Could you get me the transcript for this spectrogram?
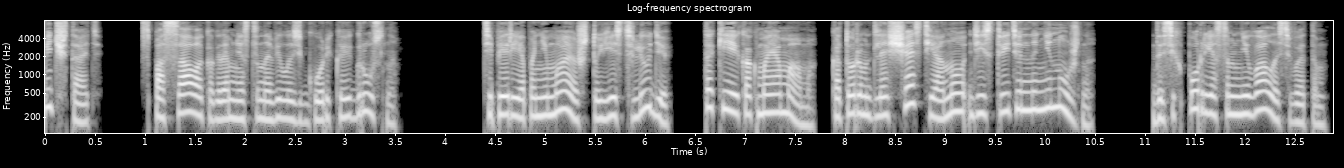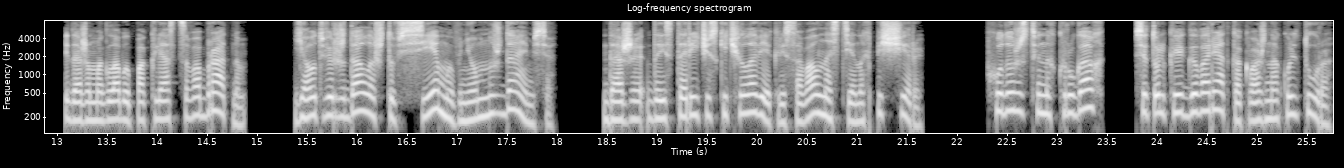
мечтать, спасало, когда мне становилось горько и грустно. Теперь я понимаю, что есть люди, такие как моя мама, которым для счастья оно действительно не нужно. До сих пор я сомневалась в этом и даже могла бы поклясться в обратном. Я утверждала, что все мы в нем нуждаемся. Даже доисторический человек рисовал на стенах пещеры. В художественных кругах все только и говорят, как важна культура.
